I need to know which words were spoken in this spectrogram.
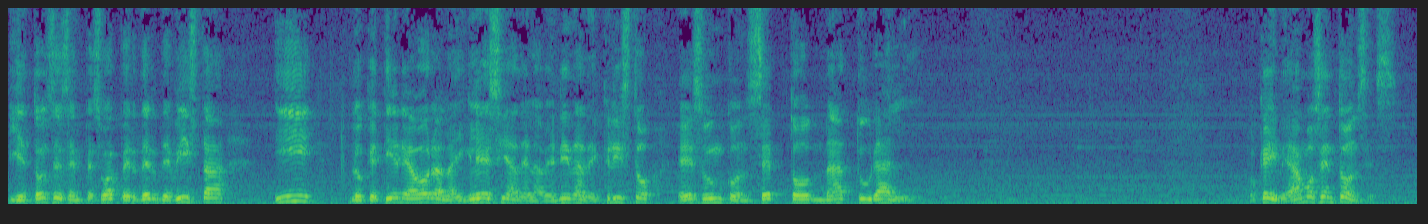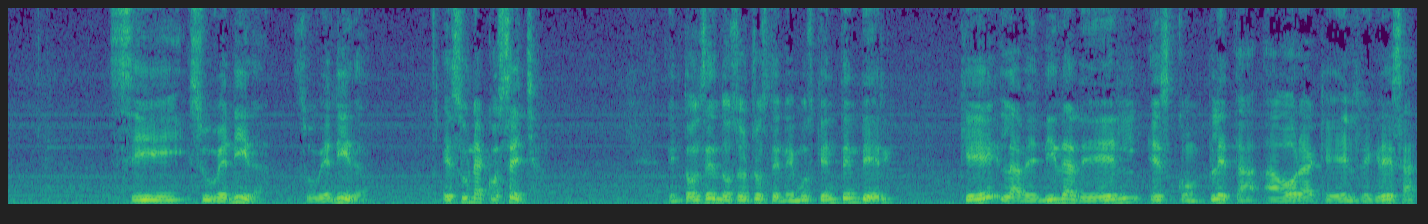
y entonces empezó a perder de vista y lo que tiene ahora la iglesia de la venida de Cristo es un concepto natural. Ok, veamos entonces. Si su venida, su venida es una cosecha, entonces nosotros tenemos que entender que la venida de Él es completa ahora que Él regresa,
